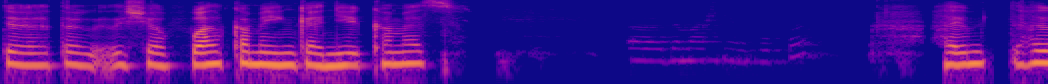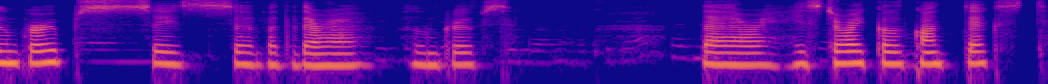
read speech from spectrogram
the, the issue of welcoming newcomers. Home, home groups is uh, whether there are home groups, there are historical context.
